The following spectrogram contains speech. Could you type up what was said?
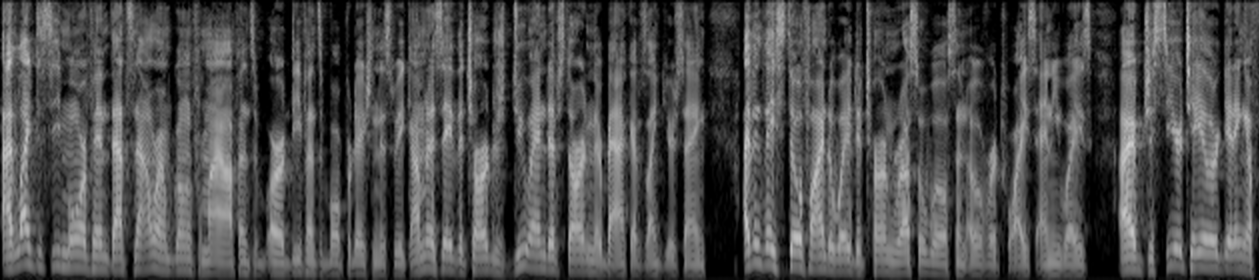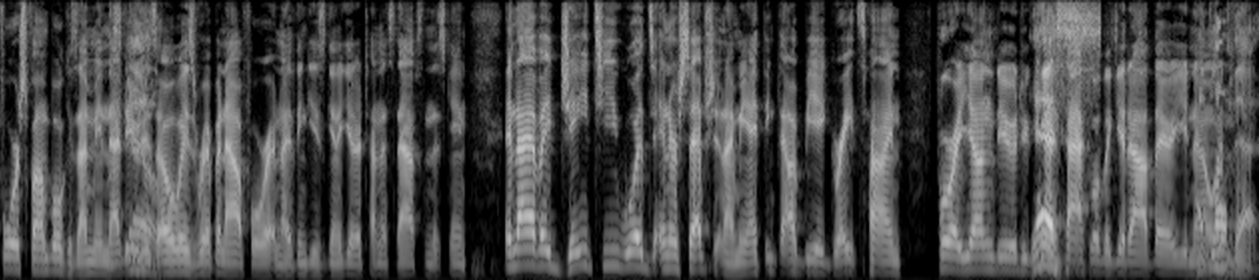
I'd like to see more of him. That's not where I'm going for my offensive or defensive bowl prediction this week. I'm going to say the Chargers do end up starting their backups, like you're saying. I think they still find a way to turn Russell Wilson over twice, anyways. I have Ja'Sir Taylor getting a forced fumble because I mean that dude is always ripping out for it, and I think he's going to get a ton of snaps in this game. And I have a JT Woods interception. I mean, I think that would be a great sign for a young dude who yes. can't tackle to get out there. You know, I love that.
